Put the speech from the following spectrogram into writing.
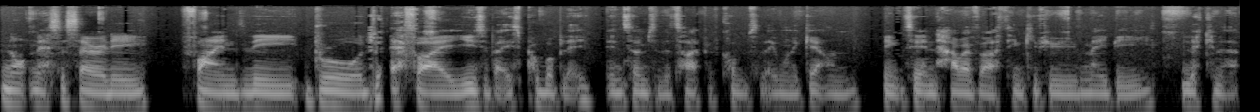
not necessarily find the broad FI user base probably in terms of the type of comms that they want to get on LinkedIn. However, I think if you may be looking at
